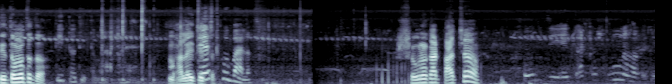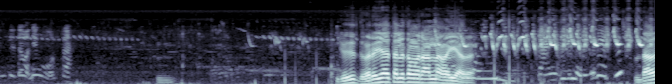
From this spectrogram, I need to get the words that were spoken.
তিতো মতো তো? তিতো তিতো ভালো ভালোই তিতো টেস্ট খুব ভালো। শুকনো কাঠ পাচ্ছ? সবজি এই কাঠটা শুকনো হবে কিন্তু এটা অনেক মোটা। যদি ধরে যায় তাহলে তোমার রান্না হয়ে যাবে। দাও।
